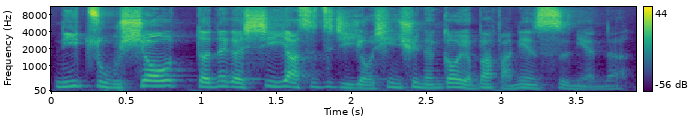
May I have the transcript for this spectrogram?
你主修的那个系要是自己有兴趣，能够有办法念四年的，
